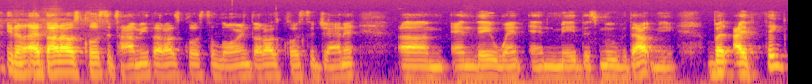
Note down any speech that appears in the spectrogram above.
you know, I thought I was close to Tommy, thought I was close to Lauren, thought I was close to Janet, um, and they went and made this move without me. But I think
